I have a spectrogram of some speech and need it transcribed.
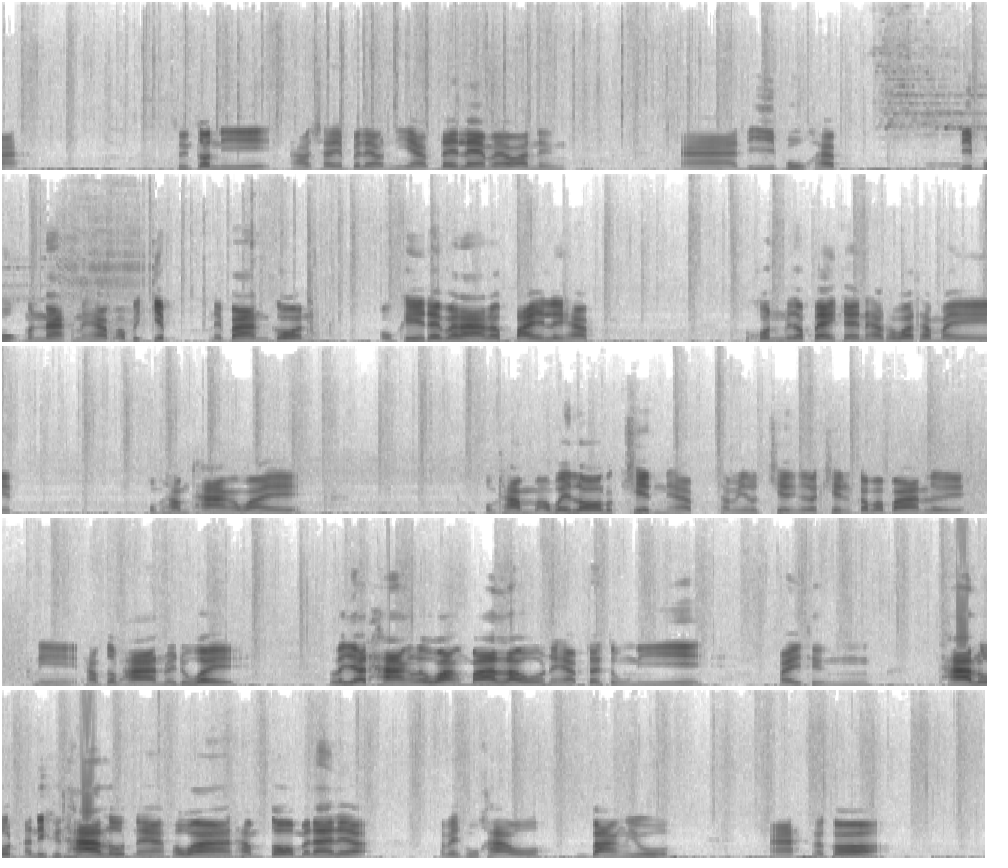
ซึ่งตอนนี้ เอาใช้ไปแล้ว นี่ครับ ได้แร่มาแล้วอันหนึ่งอ่า ดีบุกครับ ดีบุกมันหนักนะครับ เอาไปเก็บในบ้านก่อน โอเคได้เวลาแล้วไปเลยครับ ทุกคนไม่ต้องแปลกใจนะครับ เพราะว่าทำไมผมทำทางเอาไว้ ผมทำเอาไว้รอรถเข็นนะครับ ถ้ามีรถเข็นก็จะเข็นกลับมาบ้านเลย นี่ทำสะพานไว้ด้วย ระยะทางระหว่างบ้านเรานะครับ จากตรงนี้ไปถึงท่ารถ อันนี้คือท่ารถนะ เพราะว่าทำต่อไม่ได้แล้วมันเป็นภูเขาบังอยู่ อะ แล้วก็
